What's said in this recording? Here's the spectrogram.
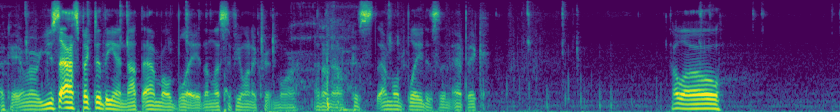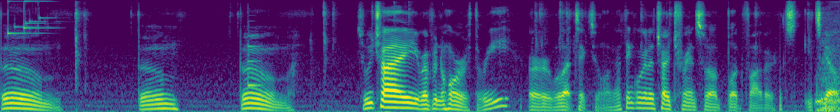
Okay, remember, use the aspect of the end, not the Emerald Blade, unless if you want to crit more. I don't know, because the Emerald Blade is an epic. Hello. Boom. Boom. Boom. Should we try Revenant Horror 3? Or will that take too long? I think we're gonna try Transfer Broodfather. Let's let's go.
